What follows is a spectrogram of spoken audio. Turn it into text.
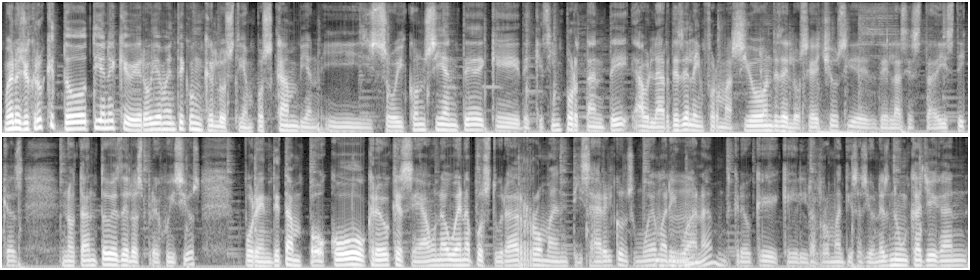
Bueno, yo creo que todo tiene que ver obviamente con que los tiempos cambian y soy consciente de que, de que es importante hablar desde la información, desde los hechos y desde las estadísticas, no tanto desde los prejuicios. Por ende, tampoco creo que sea una buena postura romantizar el consumo de marihuana. Creo que, que, las romantizaciones nunca llegan,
